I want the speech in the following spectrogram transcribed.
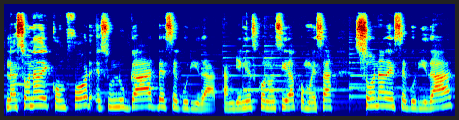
La zona de confort es un lugar de seguridad, también es conocida como esa zona de seguridad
